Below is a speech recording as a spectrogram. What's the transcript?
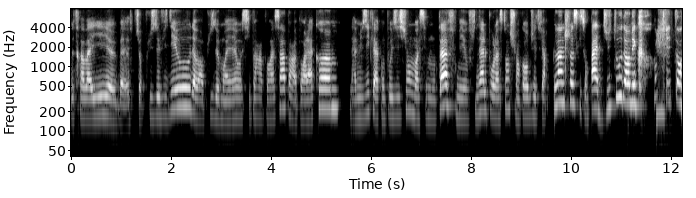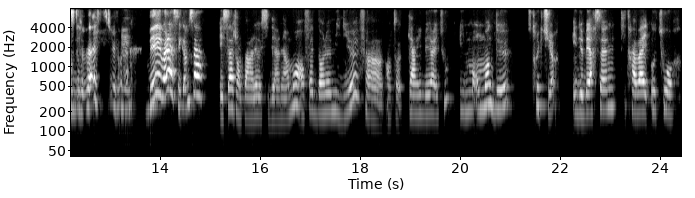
de travailler euh, bah, sur plus de vidéos, d'avoir plus de moyens aussi par rapport à ça, par rapport à la com, la musique, la composition. Moi, c'est mon taf, mais au final, pour l'instant, je suis encore obligée de faire plein de choses qui ne sont pas du tout dans mes compétences de base, tu vois. Mm. Mais voilà, c'est comme ça. Et ça, j'en parlais aussi dernièrement. En fait, dans le milieu, enfin, en tant caribéen et tout, on manque de structure et de personnes qui travaillent autour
